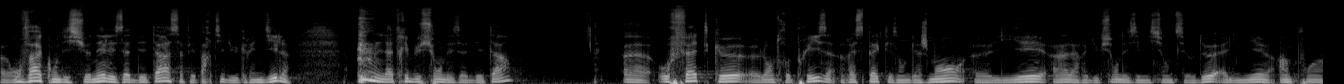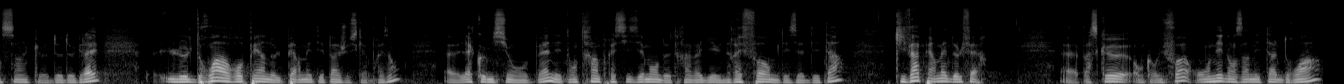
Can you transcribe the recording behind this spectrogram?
euh, on va conditionner les aides d'État, ça fait partie du Green Deal, l'attribution des aides d'État euh, au fait que l'entreprise respecte les engagements liés à la réduction des émissions de CO2 alignés 1,5 degrés. Le droit européen ne le permettait pas jusqu'à présent. la Commission européenne est en train précisément de travailler une réforme des aides d'État qui va permettre de le faire. Euh, parce que, encore une fois, on est dans un état de droit,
